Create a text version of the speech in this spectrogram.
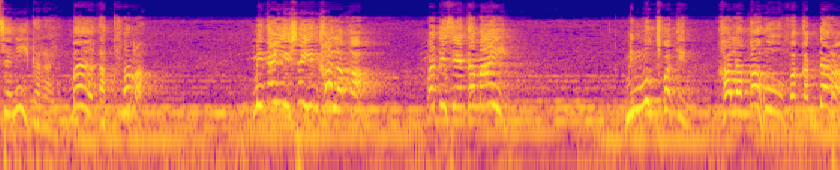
เสียนี่กระไรมาอักฟระมินอายชัยขลักะ ปฏิเสธทำไม มินนุตฟตินขลักะฮูฟะกัดดระ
